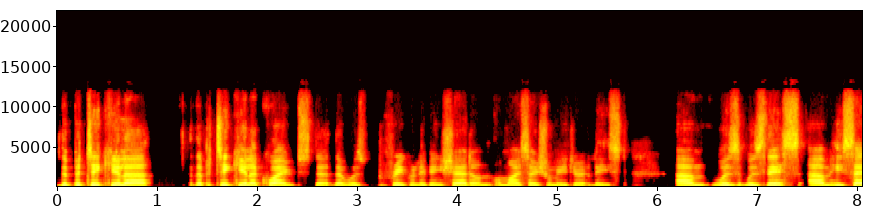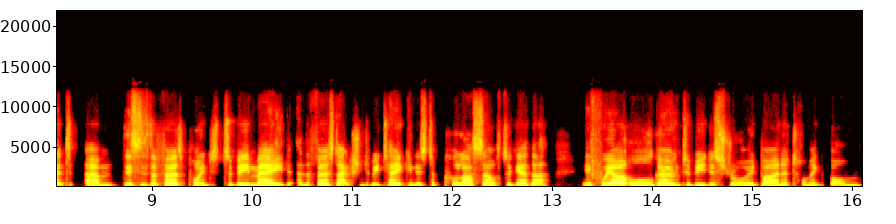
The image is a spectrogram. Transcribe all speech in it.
the particular the particular quote that, that was frequently being shared on, on my social media at least um, was was this. Um, he said, um, "This is the first point to be made, and the first action to be taken is to pull ourselves together. If we are all going to be destroyed by an atomic bomb,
